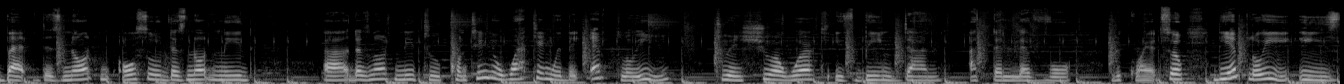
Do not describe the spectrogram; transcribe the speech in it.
but does not also does not need uh, does not need to continue working with the employee to ensure work is being done at the level required. So the employee is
